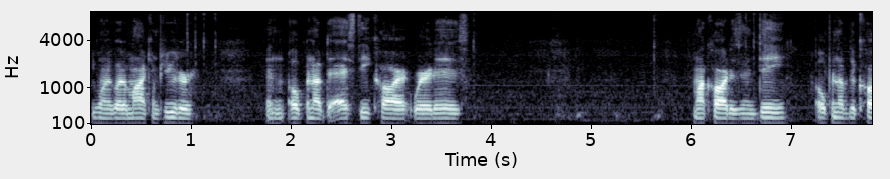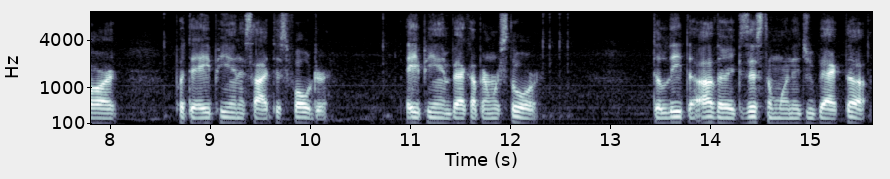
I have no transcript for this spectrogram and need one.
you want to go to my computer and open up the SD card where it is my card is in D. Open up the card. Put the APN inside this folder. APN backup and restore. Delete the other existing one that you backed up.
